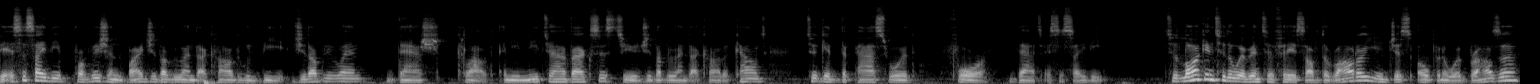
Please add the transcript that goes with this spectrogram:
The SSID provisioned by GWN.Cloud will be GWN-Cloud, and you need to have access to your GWN.Cloud account to get the password for that SSID. To log into the web interface of the router, you just open a web browser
